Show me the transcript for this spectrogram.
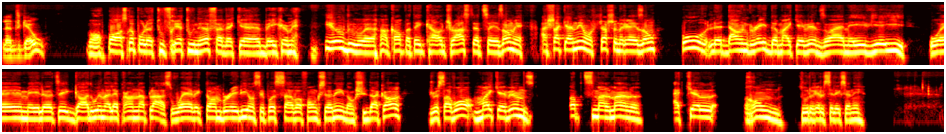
Let's go. Bon, on repassera pour le tout frais, tout neuf avec euh, Baker Mayfield ou euh, encore peut-être Carl Trask cette saison, mais à chaque année, on cherche une raison pour le downgrade de Mike Evans. Ouais, mais il vieillit. Ouais, mais là, tu sais, Godwin allait prendre la place. Ouais, avec Tom Brady, on ne sait pas si ça va fonctionner. Donc, je suis d'accord. Je veux savoir, Mike Evans, optimalement, à quelle ronde tu voudrais le sélectionner?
